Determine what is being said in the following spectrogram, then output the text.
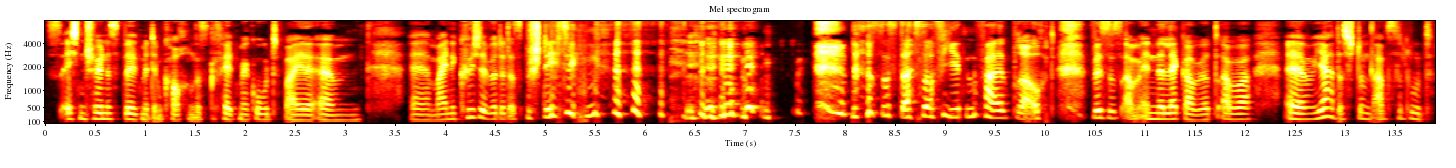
Das ist echt ein schönes Bild mit dem Kochen. Das gefällt mir gut, weil ähm, äh, meine Küche würde das bestätigen. dass es das auf jeden Fall braucht, bis es am Ende lecker wird. Aber ähm, ja, das stimmt absolut.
